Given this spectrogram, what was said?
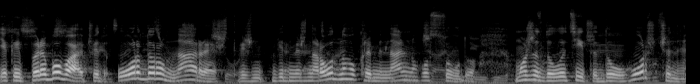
який перебуває під ордером на арешт від міжнародного кримінального суду, може долетіти до Угорщини.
